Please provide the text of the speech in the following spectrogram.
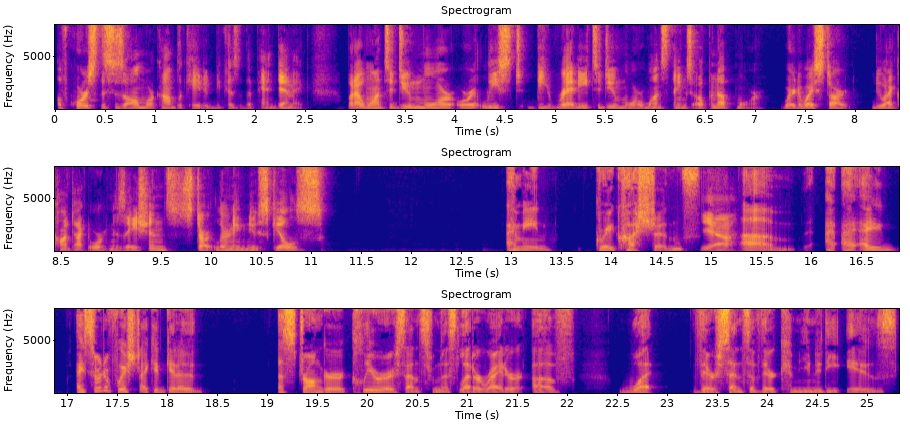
Of course, this is all more complicated because of the pandemic, but I want to do more or at least be ready to do more once things open up more. Where do I start? Do I contact organizations? Start learning new skills? I mean, great questions. Yeah. Um, I, I, I sort of wished I could get a a stronger, clearer sense from this letter writer of what their sense of their community is.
